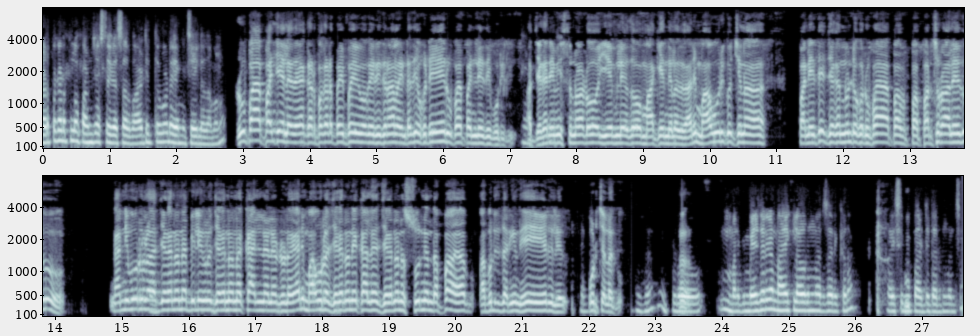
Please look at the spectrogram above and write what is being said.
గడప గడపలో ఫండ్స్ వస్తాయి కదా సార్ వాటితో కూడా ఏమి చేయలేదా మనం? రూపాయి పని చేయలేదా గడప గడప అయిపోయి ఒక ఎనిమిది దినాలు అయింటది ఒకటే రూపాయి పని లేదు ఊరికి ఆ జగన్ ఏమి ఇస్తున్నాడో ఏం లేదో మాకేం తెలియదు కానీ మా ఊరికి వచ్చిన పని అయితే జగన్ నుండి ఒక రూపాయి పర్సు రాలేదు. అన్ని ఊర్లలో జగనన్న బిల్డింగ్లు జగనన్న కాలనీ అనేటువంటి కానీ మా ఊర్లో జగనన్న కాలనీ జగనన్న శూన్యం తప్ప అభివృద్ధి జరిగింది ఏది లేదు. పూడ్చలకు. ఇప్పుడు మనకి మేజర్గా నాయకులు ఎవరు ఉన్నారు సార్ ఇక్కడ? వైసీపీ పార్టీ తరఫు నుంచి?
